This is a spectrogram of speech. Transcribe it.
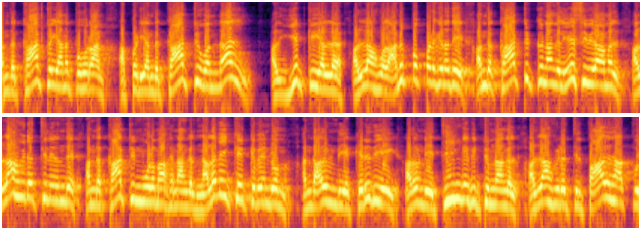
அந்த காற்றை அனுப்புகிறான். அப்படி அந்த காற்று வந்தால் அது இயற்கை அல்ல. அல்லாஹுவால் அனுப்பப்படுகிறது. அந்த காற்றுக்கு நாங்கள் ஏசி விடாமல் அல்லாஹ்விடத்தில் இருந்து அந்த காற்றின் மூலமாக நாங்கள் நலவை கேட்க வேண்டும். அந்த அதனுடைய கெடுதியை அதனுடைய தீங்கை விட்டும் நாங்கள் அல்லாஹுவிடத்தில் பாதுகாப்பு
